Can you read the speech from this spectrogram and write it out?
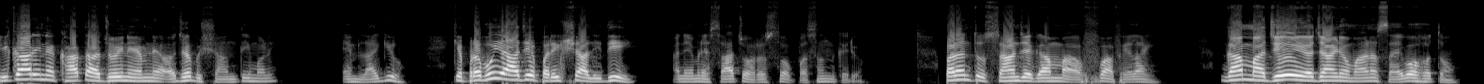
ભિખારીને ખાતા જોઈને એમને અજબ શાંતિ મળી. એમ લાગ્યું કે પ્રભુએ આજે પરીક્ષા લીધી અને એમણે સાચો રસ્તો પસંદ કર્યો. પરંતુ સાંજે ગામમાં અફવા ફેલાઈ. ગામમાં જે અજાણ્યો માણસ આવ્યો હતો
